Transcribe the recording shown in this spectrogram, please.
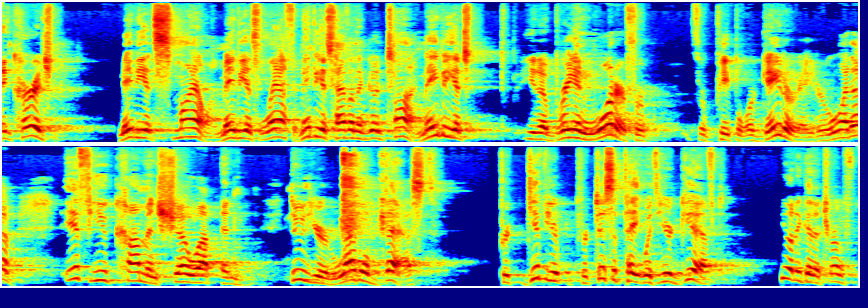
encouragement Maybe it's smiling. Maybe it's laughing. Maybe it's having a good time. Maybe it's, you know, bringing water for, for people or Gatorade or whatever. If you come and show up and do your level best, give your, participate with your gift, you ought to get a trophy.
